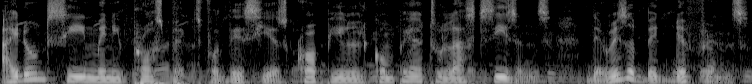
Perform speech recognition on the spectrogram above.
I don't see many prospects for this year's crop yield compared to last season's. There is a big difference.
